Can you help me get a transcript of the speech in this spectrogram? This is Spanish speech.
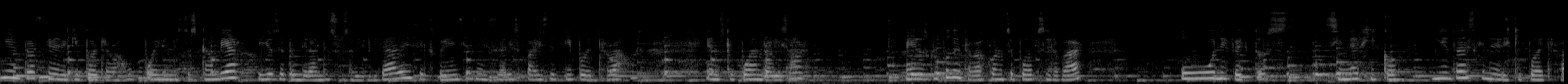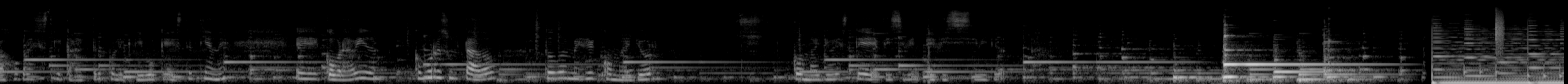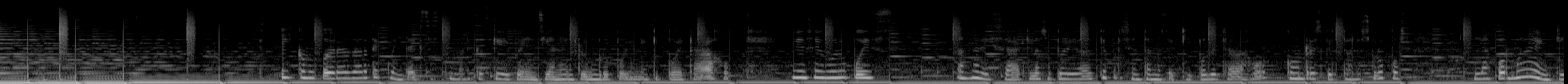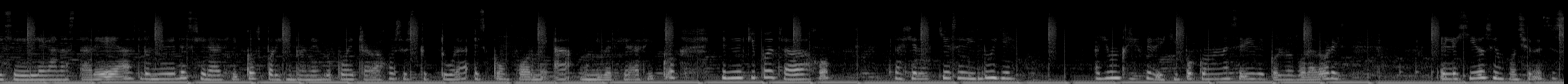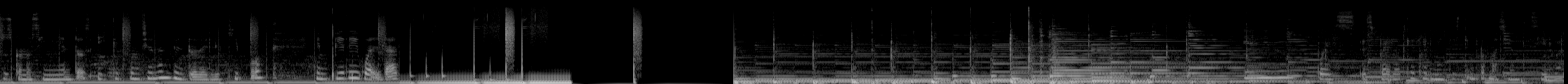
mientras que en el equipo de trabajo pueden estos cambiar. Ellos dependerán de sus habilidades y experiencias necesarias para este tipo de trabajos en los que puedan realizar. En los grupos de trabajo no se puede observar un efecto sinérgico, mientras que en el equipo de trabajo, gracias al carácter colectivo que éste tiene, eh, cobra vida. Como resultado, todo emerge con mayor con mayor este, eficiencia. Y como podrás darte cuenta, existen marcas que diferencian entre un grupo y un equipo de trabajo. Y de seguro analizar la superioridad que presentan los equipos de trabajo con respecto a los grupos. La forma en que se delegan las tareas, los niveles jerárquicos, por ejemplo en el grupo de trabajo su estructura es conforme a un nivel jerárquico y en el equipo de trabajo la jerarquía se diluye. Hay un jefe de equipo con una serie de colaboradores elegidos en funciones de sus conocimientos y que funcionan dentro del equipo en pie de igualdad. Espero que realmente esta información te sirva,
